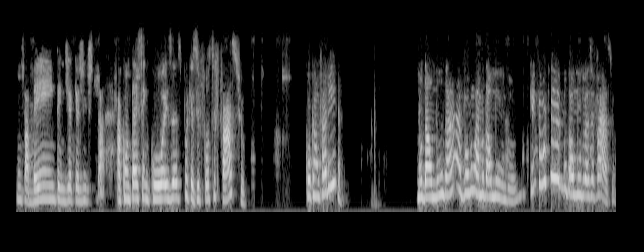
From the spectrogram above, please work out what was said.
não tá bem, tem dia que a gente tá acontecem coisas, porque se fosse fácil, qualquer um faria. Mudar o mundo, ah, vamos lá mudar o mundo. Quem falou que mudar o mundo vai ser fácil?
